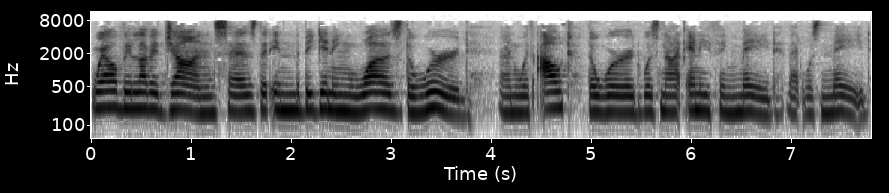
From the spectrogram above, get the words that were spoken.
Well, beloved John says that in the beginning was the Word, and without the Word was not anything made that was made.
